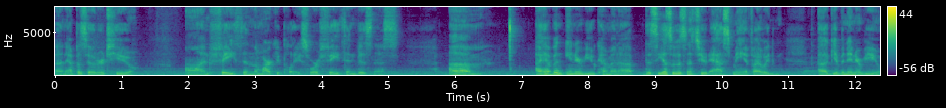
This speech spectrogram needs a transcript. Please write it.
an episode or two on faith in the marketplace or faith in business. Um, I have an interview coming up. The C.S. Lewis Institute asked me if I would uh, give an interview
